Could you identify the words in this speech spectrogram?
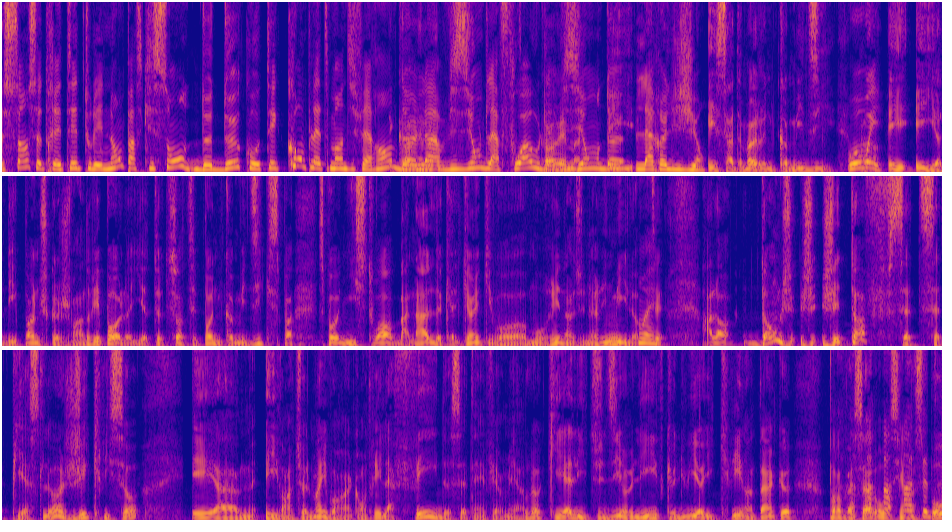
sans se traiter de tous les noms, parce qu'ils sont de deux côtés complètement différents de la vision de la foi ou de la vision de la religion. Et ça demeure une comédie. Oui, oui. Et il y a des punchs que je vendrai pas, là. Il y a toutes sortes. C'est pas une comédie qui se passe. C'est pas une histoire banale de quelqu'un qui va mourir dans une heure et demie, là. Alors, donc, j'étoffe cette, cette pièce-là, j'écris ça. Euh, et, éventuellement, il va rencontrer la fille de cette infirmière-là, qui, elle, étudie un livre que lui a écrit en tant que professeur au Sciences Po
